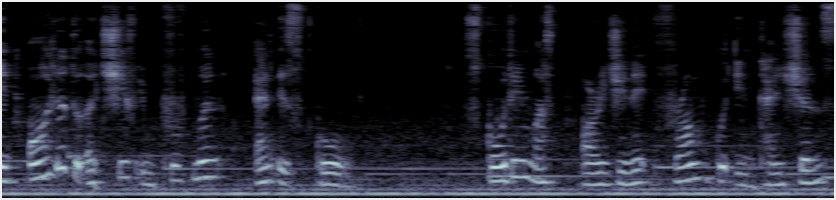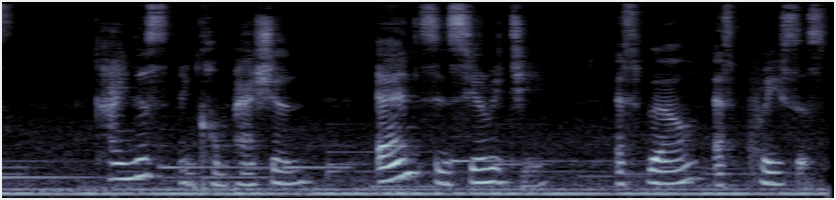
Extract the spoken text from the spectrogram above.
in order to achieve improvement and its goal. Scolding must originate from good intentions, kindness and compassion, and sincerity, as well as praises.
